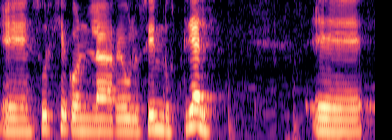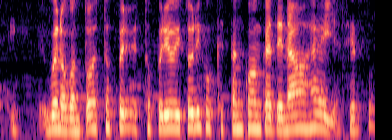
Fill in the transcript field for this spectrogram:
eh, surge con la revolución industrial eh, bueno, con todos estos, estos periodos históricos que están concatenados a ella, ¿cierto?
